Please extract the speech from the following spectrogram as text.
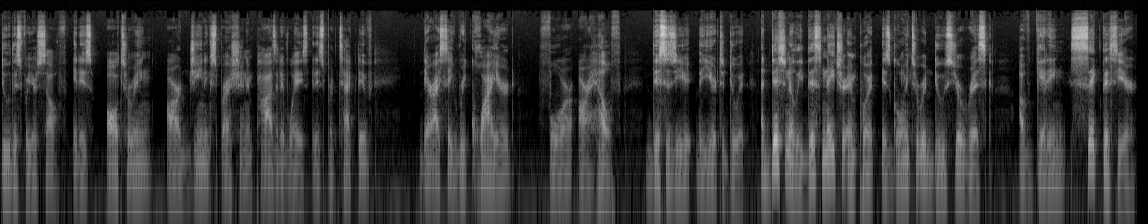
do this for yourself. It is altering our gene expression in positive ways. It is protective, dare I say, required for our health. This is the year to do it. Additionally, this nature input is going to reduce your risk of getting sick this year.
